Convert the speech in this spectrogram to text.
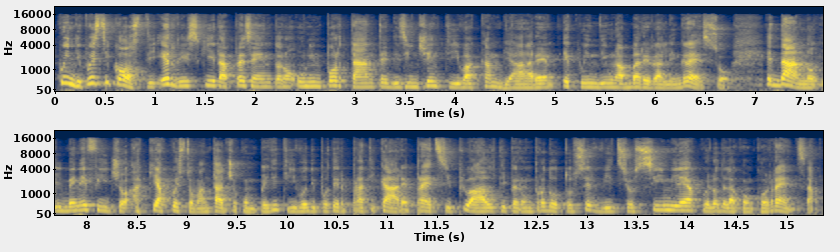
Quindi questi costi e rischi rappresentano rappresentano un importante disincentivo a cambiare e quindi una barriera all'ingresso e danno il beneficio a chi ha questo vantaggio competitivo di poter praticare prezzi più alti per un prodotto o servizio simile a quello della concorrenza.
